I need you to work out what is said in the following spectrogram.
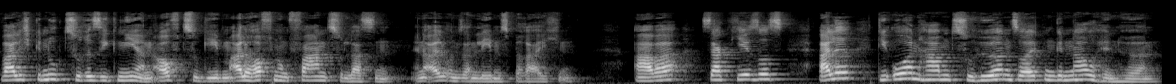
wahrlich genug zu resignieren, aufzugeben, alle Hoffnung fahren zu lassen, in all unseren Lebensbereichen. Aber, sagt Jesus, alle, die Ohren haben zu hören, sollten genau hinhören.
